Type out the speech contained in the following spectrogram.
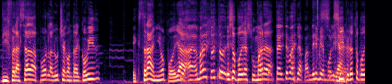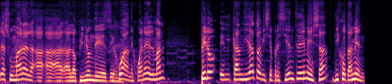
disfrazada por la lucha contra el COVID. Extraño, podría. Sí, además de todo esto. Eso podría sumar está, el tema de la pandemia en Bolivia. Sí, pero esto podría sumar a la, a- a- a la opinión de, de Sí. Juan, de Juan Elman. Pero el candidato a vicepresidente de mesa dijo también,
